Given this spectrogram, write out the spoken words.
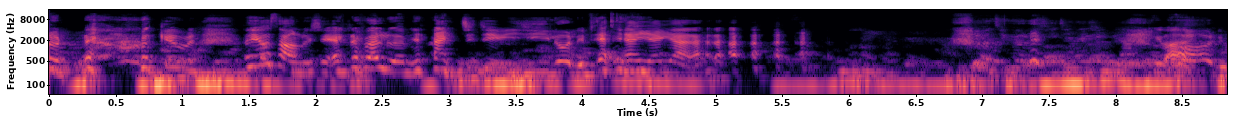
လိုကဲတရုပ်ဆောင်လို့ရှိရင်တစ်ဖက်လူအမြင်နိုင်ကြည့်ကြည့်ရီလို့လေပြန်ပြန်ရိုက်ရတာဒီပါဟုတ်တယ်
